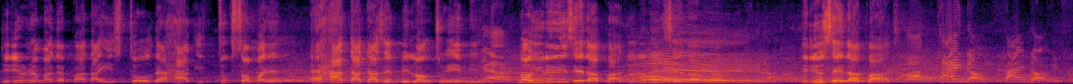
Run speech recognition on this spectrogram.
Did you remember the part that he stole the hat? He took somebody, a hat that doesn't belong to him. Yeah. No, you didn't say that part. You didn't say that part. Did you say that part? Uh, kind of. Kind of.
